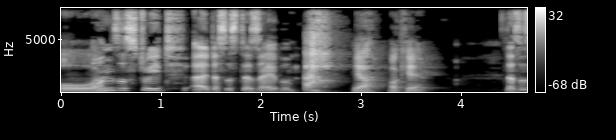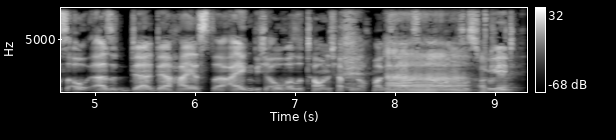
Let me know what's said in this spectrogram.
Und On the Street, äh, das ist derselbe. Ach, ja, okay. Das ist au- also der der heißt äh, eigentlich Over the Town. Ich habe ihn auch mal gesehen. Ah, äh, On the Street. okay.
